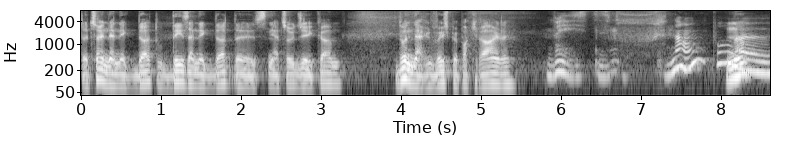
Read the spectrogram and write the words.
as-tu une anecdote ou des anecdotes de signature Jacob? Il doit en arriver, je peux pas croire, là. Mais non, pas, Non? euh,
